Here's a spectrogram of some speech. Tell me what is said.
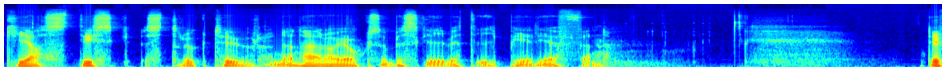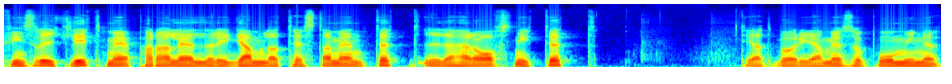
kiastisk struktur. Den här har jag också beskrivit i pdfen. Det finns rikligt med paralleller i Gamla Testamentet i det här avsnittet. Till att börja med så påminner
